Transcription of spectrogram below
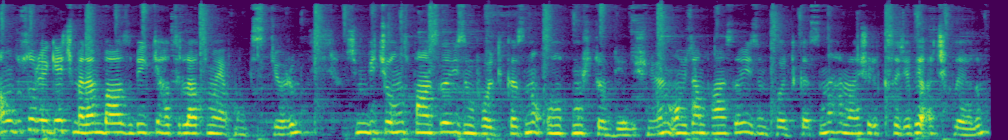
Ama bu soruya geçmeden bazı bilgi hatırlatma yapmak istiyorum. Şimdi birçoğunuz panslavizm politikasını unutmuştur diye düşünüyorum. O yüzden panslavizm politikasını hemen şöyle kısaca bir açıklayalım.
